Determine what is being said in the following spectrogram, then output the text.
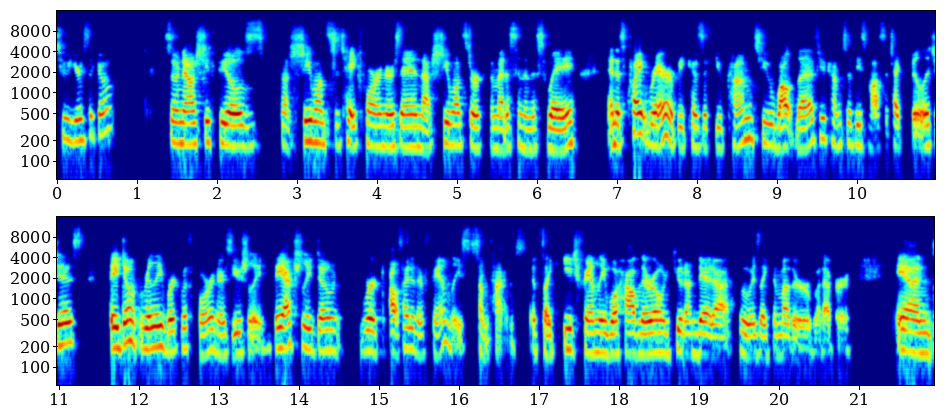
two years ago. So now she feels that she wants to take foreigners in, that she wants to work the medicine in this way. And it's quite rare because if you come to Huautla, if you come to these Mazatec villages, they don't really work with foreigners usually. They actually don't work outside of their families sometimes. It's like each family will have their own curandera, who is like the mother or whatever. And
